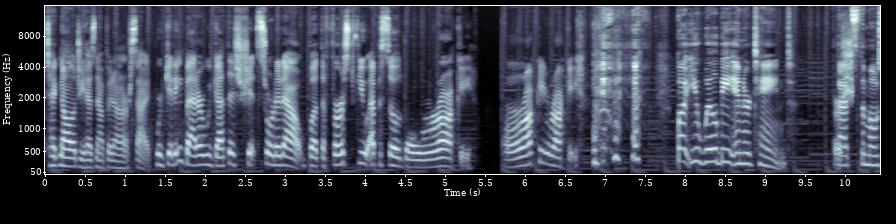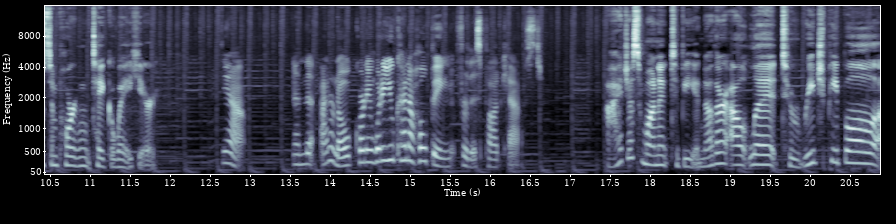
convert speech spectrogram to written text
technology has not been on our side. We're getting better. We got this shit sorted out, but the first few episodes are rocky, rocky, rocky. but you will be entertained. For That's sure. the most important takeaway here. Yeah, and I don't know, Courtney. What are you kind of hoping for this podcast? I just want it to be another outlet to reach people,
